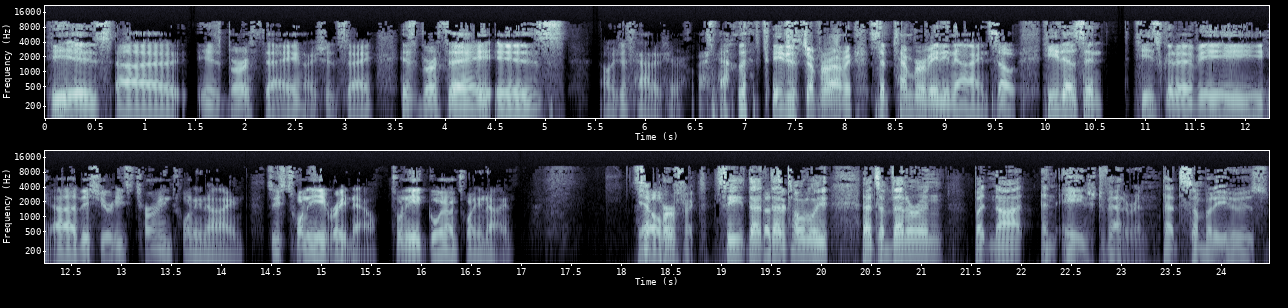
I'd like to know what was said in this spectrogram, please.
He is, uh, his birthday, I should say. His birthday is, oh, I just had it here. now that page is jumping around me. September of 89. So he doesn't, he's gonna be, uh, this year he's turning 29. So he's 28 right now. 28 going on 29. Yeah, So perfect. See that That's that a- totally that's a veteran, but not an aged veteran. That's somebody who's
